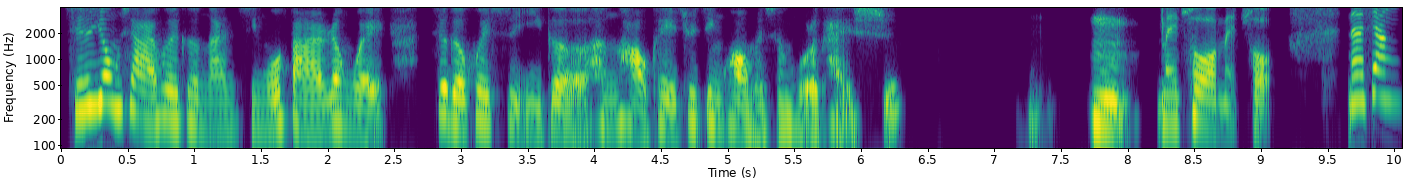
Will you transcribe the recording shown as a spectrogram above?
其实用下来会更安心。我反而认为这个会是一个很好可以去净化我们生活的开始。嗯，没错没错。那像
